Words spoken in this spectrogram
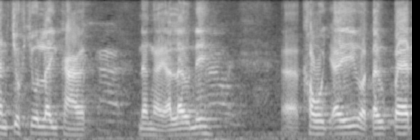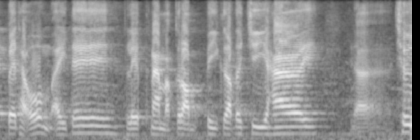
នឹងជួសជុលលែងកើតហ្នឹងហើយឥឡូវនេះខូចអីក៏ទៅពេទ្យពេទ្យថាអូមិនអីទេលេបថ្នាំអាក្រប់ពីរគ្រាប់ទៅជីហើយឈឺ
